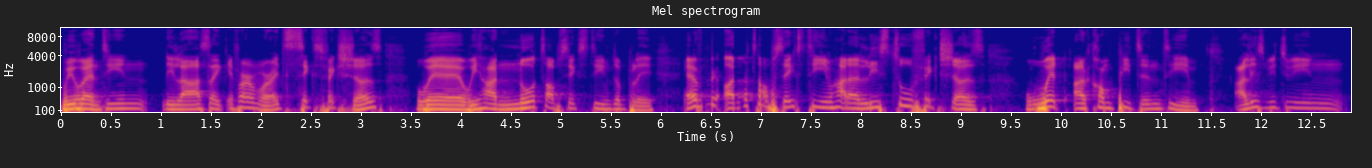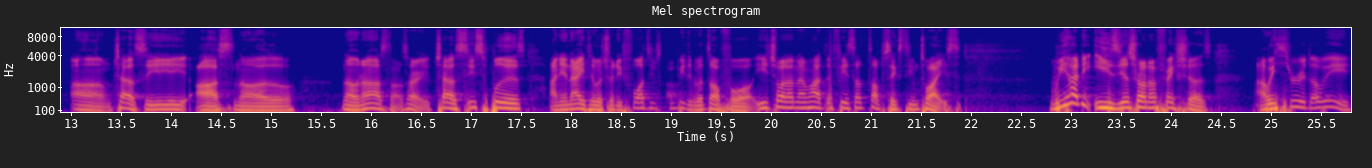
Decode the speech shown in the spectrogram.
we went in the last, like if I remember right, six fixtures where we had no top six team to play. Every other top six team had at least two fixtures with a competing team, at least between um, Chelsea, Arsenal. No, not Arsenal. Sorry, Chelsea, Spurs, and United, which were the four teams competing for top four. Each one of them had to face a top six team twice. We had the easiest run of fixtures, and we threw it away.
